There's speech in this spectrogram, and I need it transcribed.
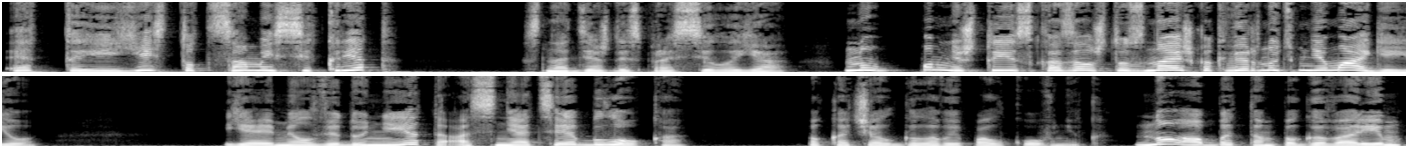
«Это и есть тот самый секрет?» — с надеждой спросила я. «Ну, помнишь, ты сказал, что знаешь, как вернуть мне магию?» «Я имел в виду не это, а снятие блока», — покачал головой полковник. «Но об этом поговорим...»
